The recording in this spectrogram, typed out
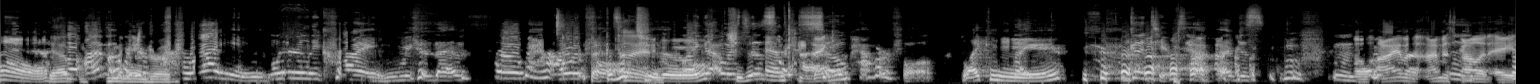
Oh, yeah, well, I'm, I'm over here crying, literally crying because that was so powerful. Like that was She's just like so powerful. Like me. Like, good tears. I'm just. Oof, mm. Oh, I'm a I'm a mm. solid eight.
